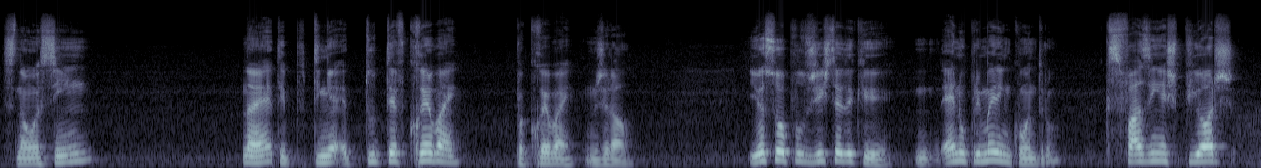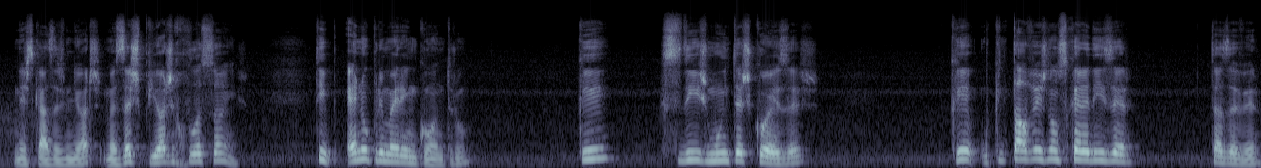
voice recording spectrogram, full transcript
Se não assim, não é? Tipo, tinha, tudo teve que correr bem, para correr bem, no geral. E eu sou apologista de que é no primeiro encontro que se fazem as piores, neste caso as melhores, mas as piores revelações. Tipo, é no primeiro encontro que se diz muitas coisas que, que talvez não se queira dizer. Estás a ver?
